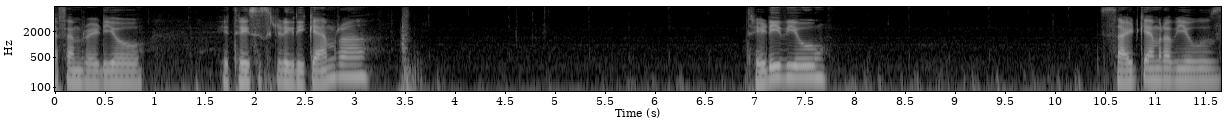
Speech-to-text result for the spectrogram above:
एफएम रेडियो ये three sixty degree camera three D view side camera views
